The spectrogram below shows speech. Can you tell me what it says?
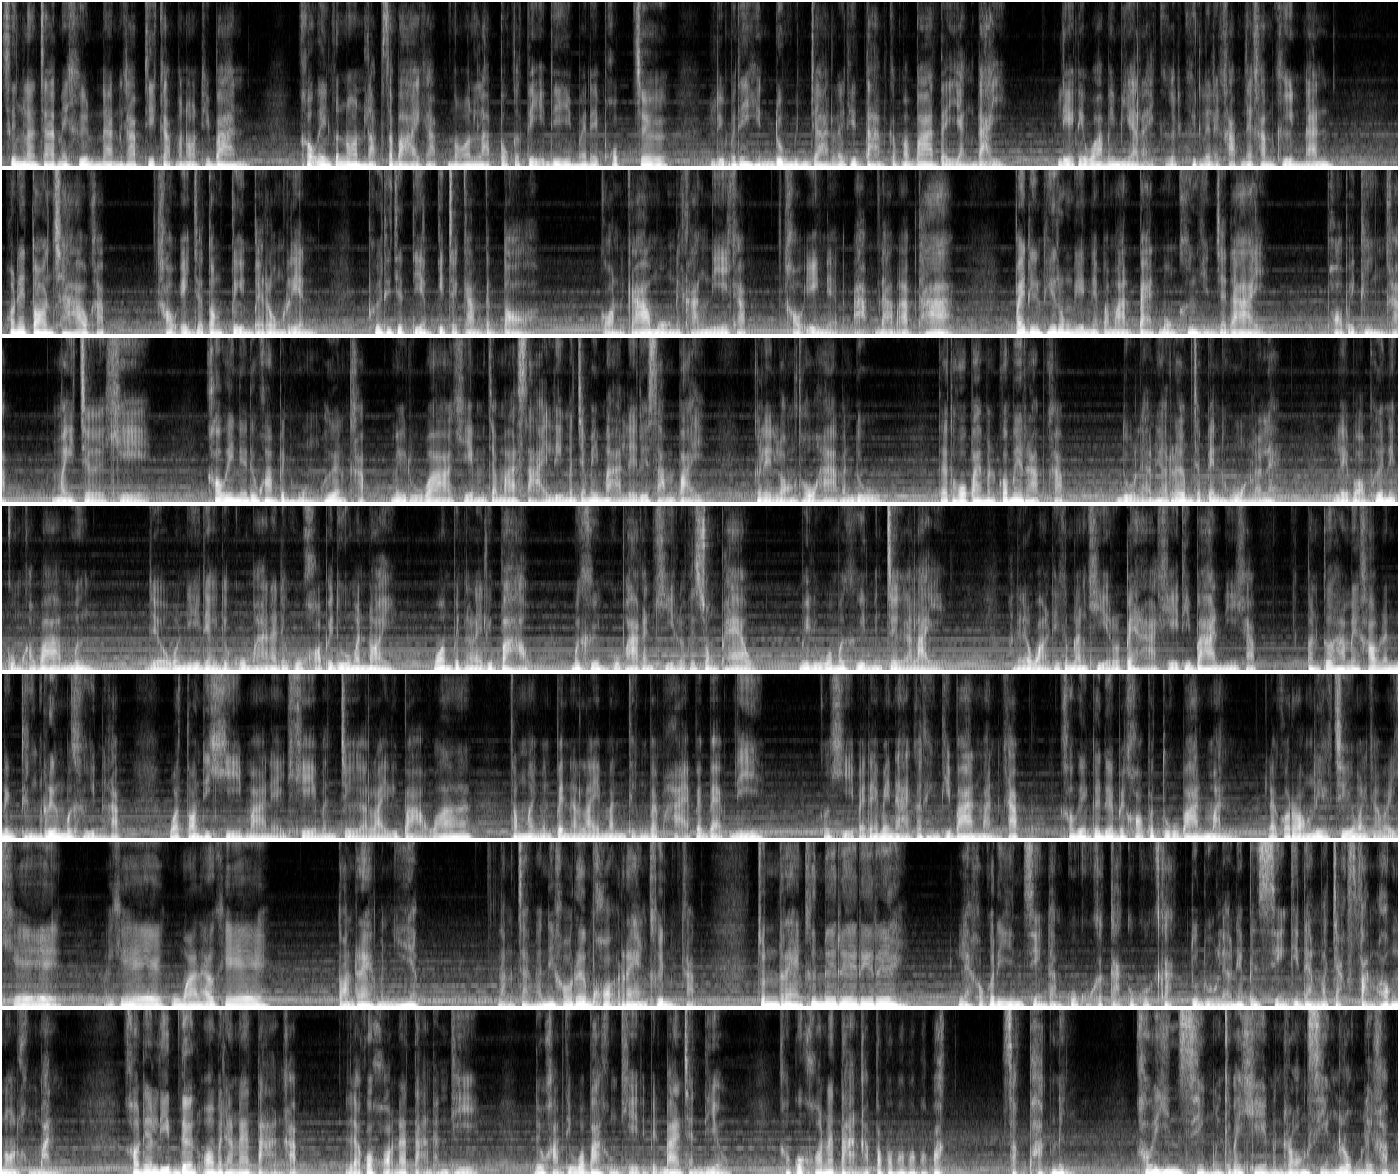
ซึ่งหลังจากในคืนนั้นครับที่กลับมานอนที่บ้าน เขาเองก็นอนหลับสบายครับ นอนหลับปกติดีไม่ได้พบเจอ หรือไม่ได้เห็นดวงวิญญาณอะไรที่ตามกลับมาบ้านแต่อย่างใด เรียกได้ว่าไม่มีอะไรเกิดขึ้นเลยนะครับ ในค่ำคืนนั้น เพราะในตอนเช้าครับ เขาเองจะต้องตื่นไปโรงเรียน เพื่อที่จะเตรียมกิจกรรมกันต่อ ก่อน9โมงในครั้งนี้ครับ เขาเองเนี่ยอาบน้ำอาบท่า ไปถึงที่โรงเรียนเนี่ยประมาณ8โมงครึ่งเห็นจะได้ พอไปถึงครับ ไม่เจอเค เขาเองเนี่ยด้วยความเป็นห่วงเพื่อนครับ ไม่รู้ว่าเคมันจะมาสายหรือมันจะไม่มาเลยด้วยซ้ำไป ก็เลยลองโทรหามันดู แต่โทรไปมันก็ไม่รับครับ ดูแล้วเนี่ยเริ่มจะเป็นห่วงแล้วแหละ เลยบอกเพื่อนในกลุ่มครับว่ามึง เดี๋ยววันนี้เดี๋ยวเดี๋ยวกูมานะเดี๋ยวกูขอไปดูมันหน่อยว่ามันเป็นอะไรหรือเปล่า เมื่อคืนกูพากันขี่รถไปส่งแพลวไม่รู้ว่าเมื่อคืนมันเจออะไร ในระหว่างที่กำลังขี่รถไปหาเคที่บ้านนี้ครับ มันก็ทำให้เขานั้นนึกถึงเรื่องเมื่อคืนครับ ว่าตอนที่ขี่มาเนี่ยเคมันเจออะไรหรือเปล่าว่าทำไมมันเป็นอะไรมันถึงแบบหายไปแบบนี้ ก็ขี่ไปได้ไม่นานก็ถึงที่บ้านมันครับเขาเองก็เดินไปเคาะประตูบ้านมัน แล้วก็ร้องเรียกชื่อมันครับไอ้เคไอ้เคกูมาแล้วเค ตอนแรกมันเงียบ หลังจากนั้นเนี่ยเขาเริ่มเคาะแรงขึ้นครับ จนแรงขึ้นเรื่อยๆเรื่อยๆ และเขาก็ได้ยินเสียงดังกุกกุกกักกุกกุกกักดูๆแล้วเนี่ยเป็นเสียงที่ดังมาจากฝั่งห้องนอนของมัน เขาเนี่ยรีบเดินอ้อมไปทางหน้าต่างครับ แล้วก็เคาะหน้าต่างทันทีด้วยความที่ว่าบ้านของเคเนี่ยเป็นบ้านชั้นเดียว เขาก็เคาะหน้าต่างครับปักปักปักปักปักสักพักหนึ่ง เขาได้ยินเสียงเหมือนกับไอเคมันร้องเสียงหลงเลยครับ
